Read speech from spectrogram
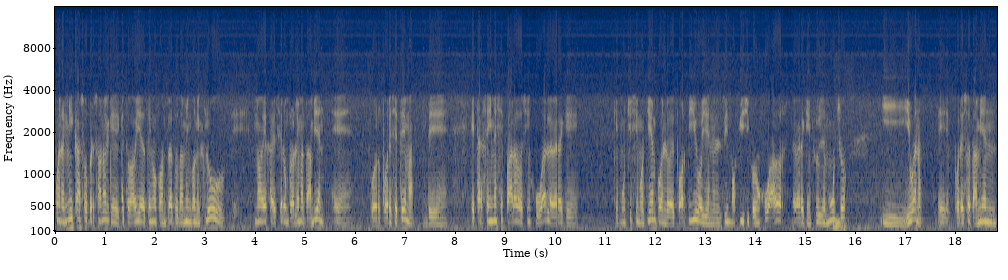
bueno, en mi caso personal que, todavía tengo contrato también con el club, eh, no deja de ser un problema también por, ese tema de estar seis meses parados sin jugar, la verdad que, es muchísimo tiempo en lo deportivo y en el ritmo físico de un jugador, la verdad que influye mucho y, bueno, por eso también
